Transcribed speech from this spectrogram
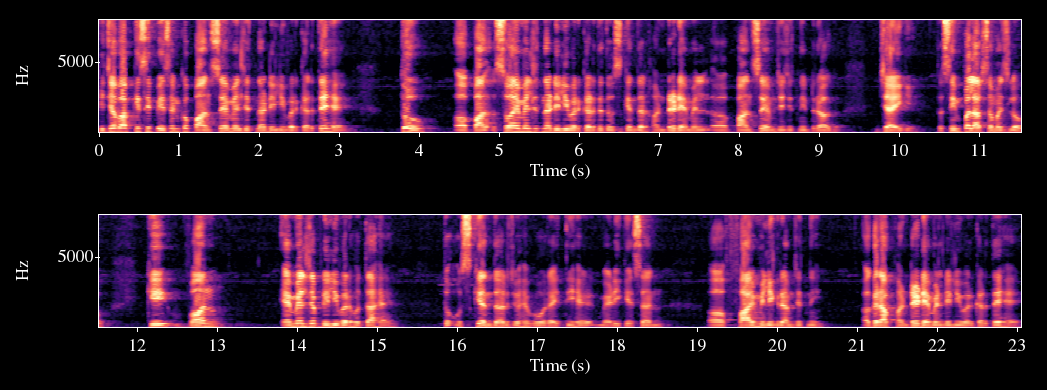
कि जब आप किसी पेशेंट को 500 एम जितना डिलीवर करते हैं तो सौ एम जितना डिलीवर करते तो उसके अंदर 100 एम एल पाँच सौ जितनी ड्रग जाएगी। तो सिंपल आप समझ लो कि वन एम जब डिलीवर होता है तो उसके अंदर जो है वो रहती है मेडिकेशन फाइव मिलीग्राम जितनी। अगर आप हंड्रेड एम डिलीवर करते हैं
